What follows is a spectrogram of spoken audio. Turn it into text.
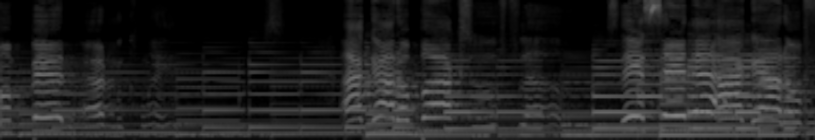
a bed at McLean's. I got a box of flowers. They say that I gotta feel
